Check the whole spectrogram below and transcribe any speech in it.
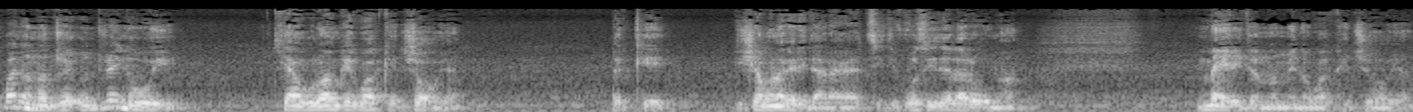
Quando non giochi contro di noi ti auguro anche qualche gioia. Perché diciamo la verità ragazzi i tifosi della Roma meritano almeno qualche gioia.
